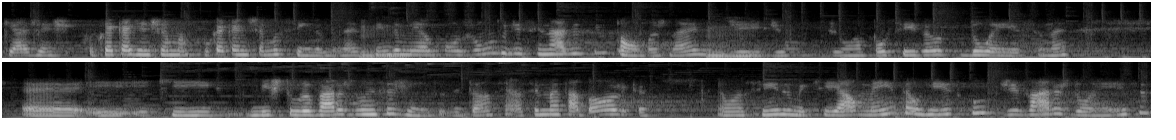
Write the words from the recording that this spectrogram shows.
que a gente. O que, é que a gente chama? O que, é que a gente chama síndrome? Né? Uhum. Síndrome é o conjunto de sinais e sintomas, né? Uhum. De, de, de uma possível doença, né? É, e, e, que mistura várias doenças juntas. Então, assim, a síndrome metabólica é uma síndrome que aumenta o risco de várias doenças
